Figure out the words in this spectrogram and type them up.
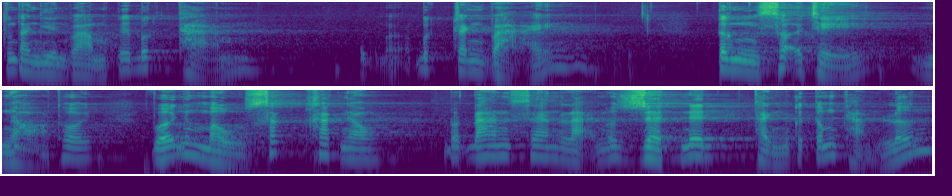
chúng ta nhìn vào một cái bức thảm, bức tranh vải, từng sợi chỉ nhỏ thôi, với những màu sắc khác nhau, nó đan xen lại, nó dệt nên thành một cái tấm thảm lớn.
